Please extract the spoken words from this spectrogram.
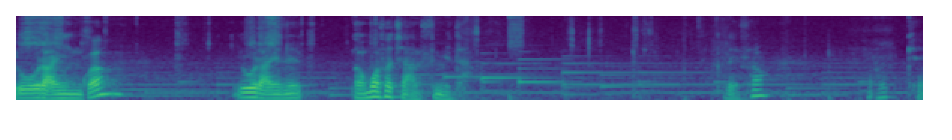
요 라인과 요 라인을 넘어서지 않습니다. 그래서 이렇게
